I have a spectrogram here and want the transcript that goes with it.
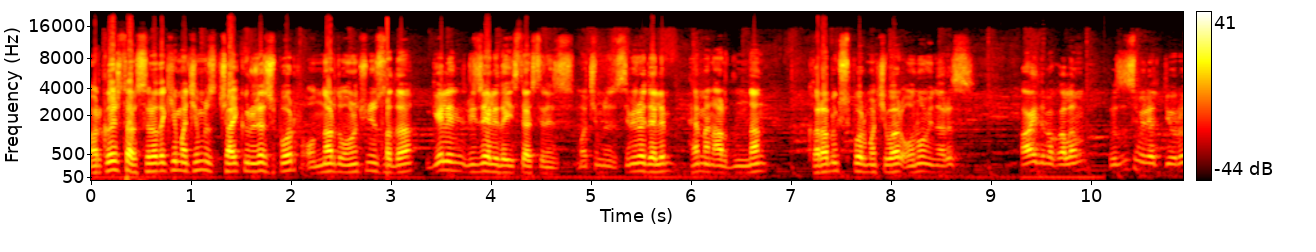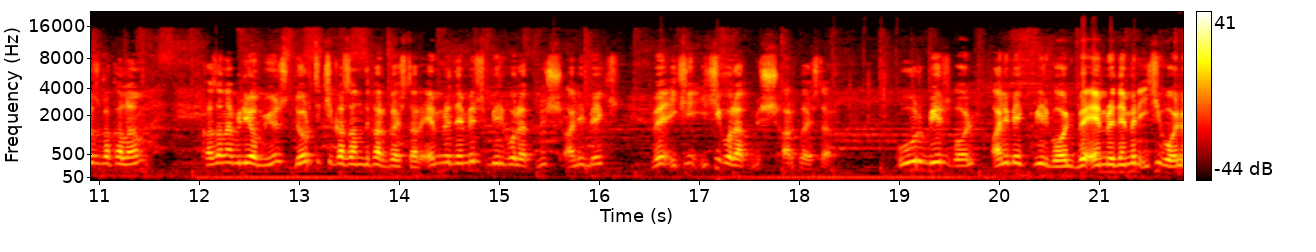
Arkadaşlar sıradaki maçımız Çaykur Rizespor. Onlar da 13. sırada. Gelin Rize'yle de isterseniz maçımızı simüle edelim. Hemen ardından Karabük Spor maçı var. Onu oynarız. Haydi bakalım. Hızlı simüle diyoruz. Bakalım kazanabiliyor muyuz? 4-2 kazandık arkadaşlar. Emre Demir 1 gol atmış. Ali Bek ve 2, 2 gol atmış arkadaşlar. Uğur 1 gol, Ali Bek 1 gol ve Emre Demir 2 gol.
